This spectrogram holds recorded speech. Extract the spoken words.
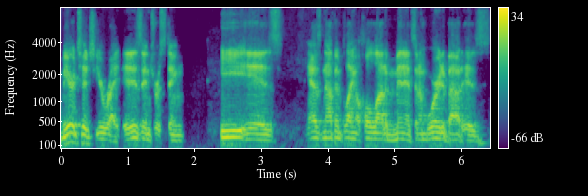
Mirotic, you're right. It is interesting. He is he has not been playing a whole lot of minutes, and I'm worried about his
